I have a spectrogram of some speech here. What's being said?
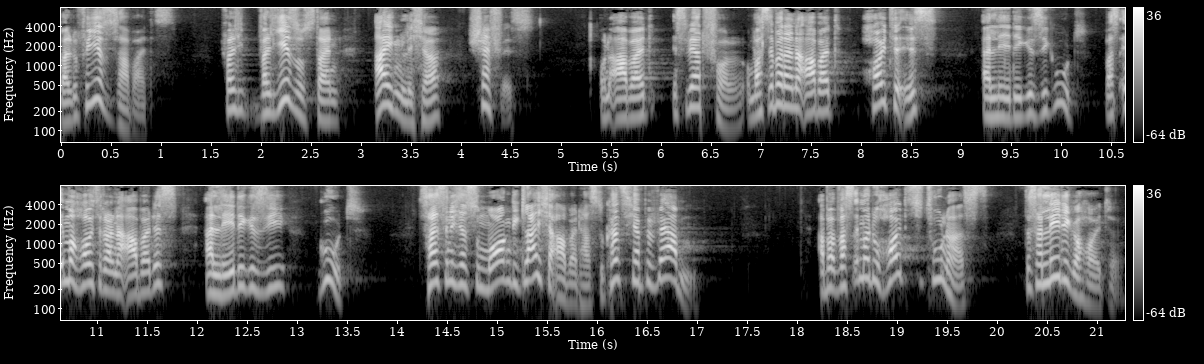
weil du für Jesus arbeitest. Weil, weil Jesus dein eigentlicher Chef ist. Und Arbeit ist wertvoll. Und was immer deine Arbeit heute ist, erledige sie gut. Was immer heute deine Arbeit ist, erledige sie gut. Das heißt ja nicht, dass du morgen die gleiche Arbeit hast. Du kannst dich ja bewerben. Aber was immer du heute zu tun hast, das erledige heute.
